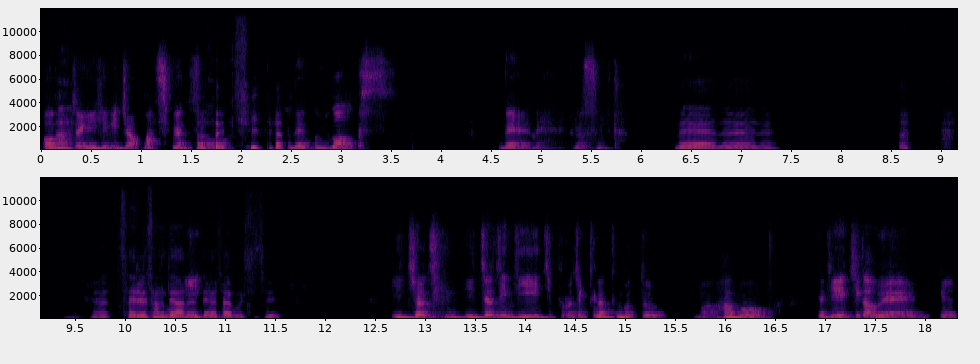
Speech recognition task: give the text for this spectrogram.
어, 갑자기 힘이 쫙 빠지면서. 진짜. 근데, 박스. 네, 네, 그렇습니다. 네, 네, 네. 야, 쟤를 상대하는 이- 내가 잘못이지. 잊혀진, 잊혀진 DH 프로젝트 같은 것도 막 하고, DH가 왜 이렇게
